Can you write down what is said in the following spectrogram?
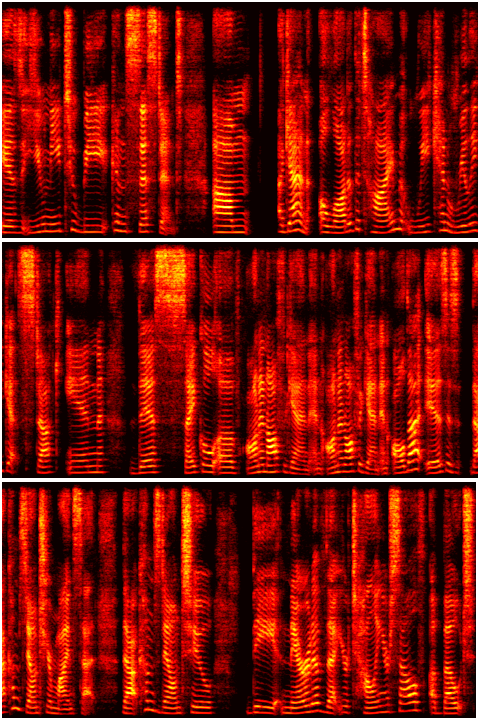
is you need to be consistent. Um, again, a lot of the time we can really get stuck in this cycle of on and off again and on and off again. And all that is, is that comes down to your mindset. That comes down to the narrative that you're telling yourself about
